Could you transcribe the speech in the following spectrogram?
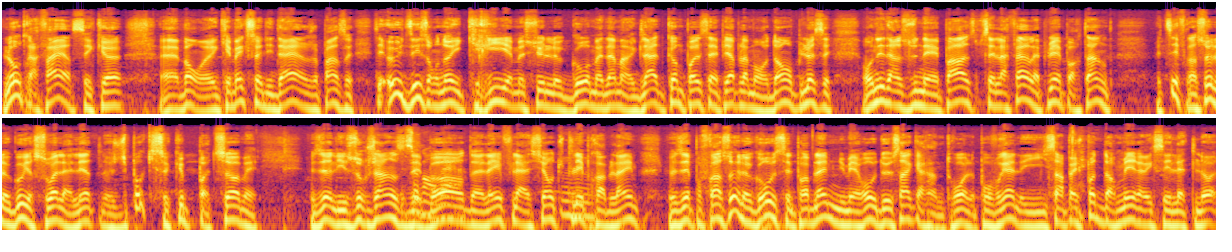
L'autre affaire, c'est que euh, bon, Québec solidaire, je pense, eux disent on a écrit à M. Legault, Mme Anglade, comme Paul Saint-Pierre Plamondon, puis là c'est on est dans une impasse, c'est l'affaire la plus importante. Mais tu sais, François Legault, il reçoit la lettre. Là. Je dis pas qu'il s'occupe pas de ça, mais je veux dire, les urgences débordent, l'inflation, tous les mm. problèmes. Je veux dire, pour François Legault, c'est le problème numéro 243. Pour vrai, il s'empêche pas de dormir avec ces lettres-là.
